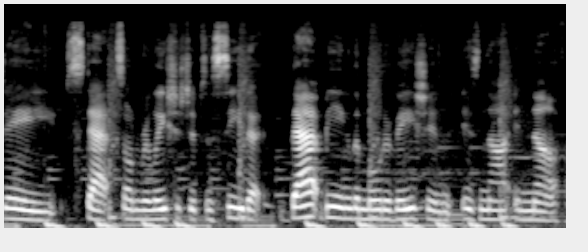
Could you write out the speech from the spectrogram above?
day stats on relationships and see that that being the motivation is not enough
